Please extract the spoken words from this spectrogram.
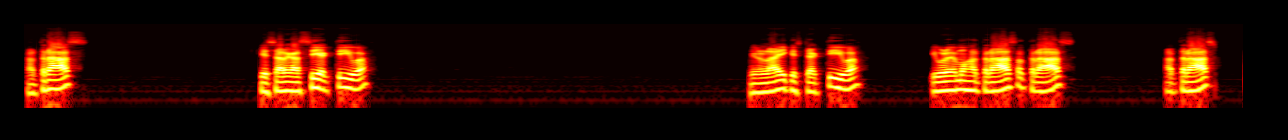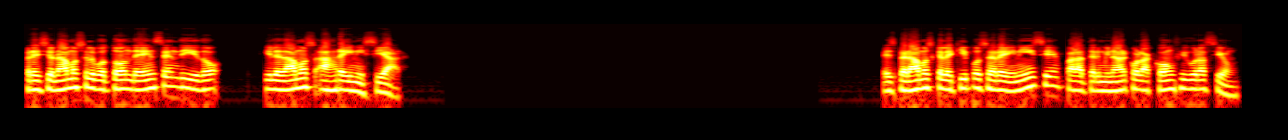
Atrás. Que salga así activa. Mírenla ahí que esté activa. Y volvemos atrás, atrás, atrás. Presionamos el botón de encendido y le damos a reiniciar. Esperamos que el equipo se reinicie para terminar con la configuración.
